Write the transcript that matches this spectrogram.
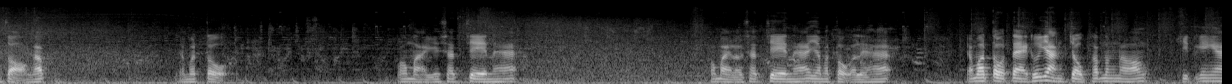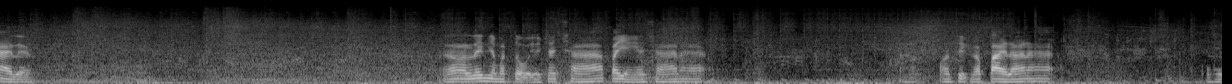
ำสองครับยามาโตะเป้าหมายก็ชัดเจนนะฮะเป้าหมายเราชัดเจนนะฮะยามาโตะกันเลยฮะยามาโตะแตกทุกอย่างจบครับน้องๆ คิดง่าย ๆ เลยแล้วเราเล่นยามาโตะอย่างช้าๆ ไปอย่างช้าๆนะฮะอะพอถึงก็ไปแล้วนะฮะ อ้โห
